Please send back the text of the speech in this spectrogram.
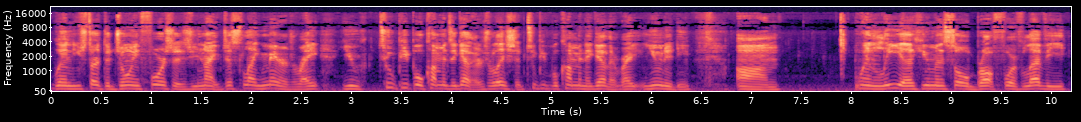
when you start to join forces, unite, just like marriage, right? You two people coming together, it's relationship, two people coming together, right? Unity. Um, when Leah, human soul, brought forth Levi,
